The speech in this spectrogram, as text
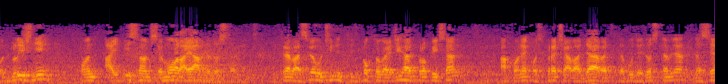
od bližnji on, a islam se mora javno dostaviti treba sve učiniti zbog toga je džihad propisan ako neko sprečava davet da bude dostavljan da se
